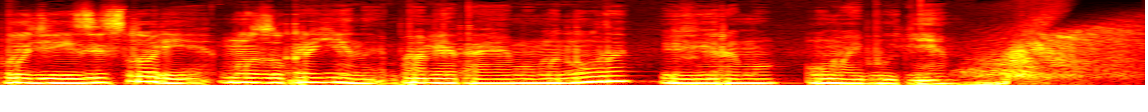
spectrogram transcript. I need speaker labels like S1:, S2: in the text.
S1: Події з історії. Ми з України пам'ятаємо минуле, віримо у майбутнє.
